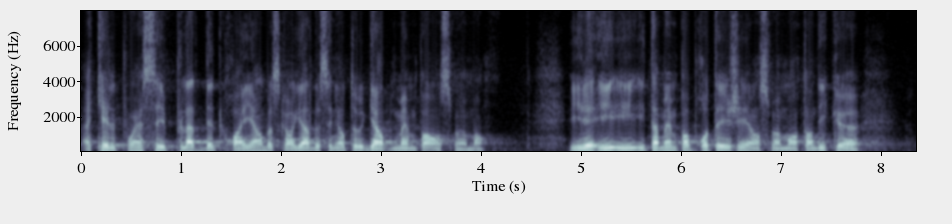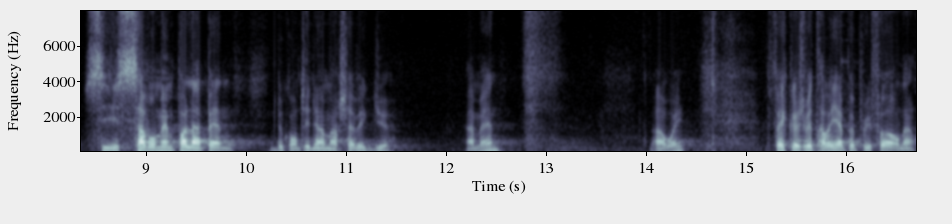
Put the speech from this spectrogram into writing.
à quel point c'est plate d'être croyant, parce que regarde, le Seigneur ne te garde même pas en ce moment. Il ne t'a même pas protégé en ce moment, tandis que ça ne vaut même pas la peine de continuer à marcher avec Dieu. Amen? Ah oui? Fait que je vais travailler un peu plus fort là.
